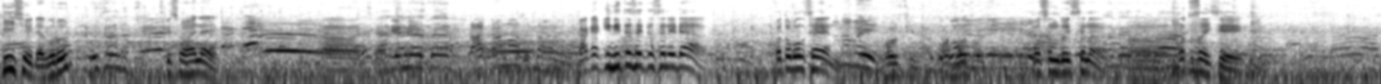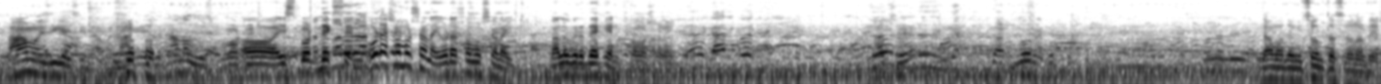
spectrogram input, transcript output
কি সেইটা গরুর? কিছু হয় নাই? আচ্ছা। কাকা কি নিতে চাইতেছেন এটা? কত বলছেন? পছন্দ হয়েছে না? কত চাইছে? ও স্পট দেখছেন। ওটা সমস্যা নাই ওটা সমস্যা নাই। ভালো করে দেখেন সমস্যা নাই। দামাদামি চলতেছে ওনাদের।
